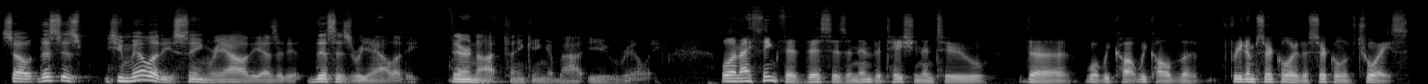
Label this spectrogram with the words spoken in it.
So this is humility seeing reality as it is. This is reality. They're not thinking about you really. Well, and I think that this is an invitation into the what we call we call the freedom circle or the circle of choice,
